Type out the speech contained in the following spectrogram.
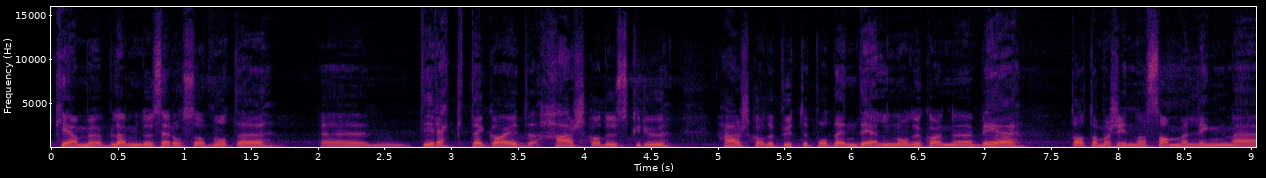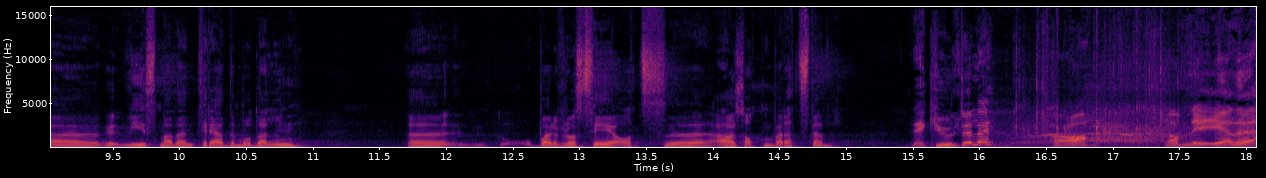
Ikea-møbelet, men du ser også på en måte eh, direkte guide. Her skal du skru, her skal du putte på den delen, og du kan be datamaskinen sammenligne med, vise meg den 3D-modellen. Eh, bare for å se at jeg har satt den på rett sted. Det er kult, eller? Ja, ja men det er det.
